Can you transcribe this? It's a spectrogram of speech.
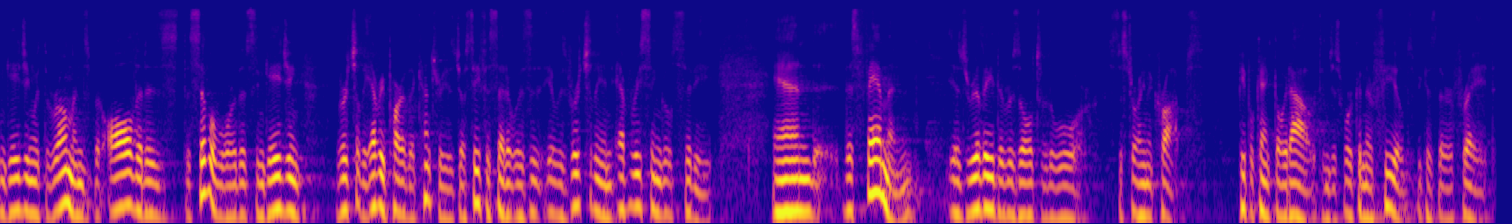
engaging with the Romans, but all that is the civil war that's engaging virtually every part of the country. As Josephus said, it was, it was virtually in every single city. And this famine is really the result of the war. It's destroying the crops. People can't go it out and just work in their fields because they're afraid.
